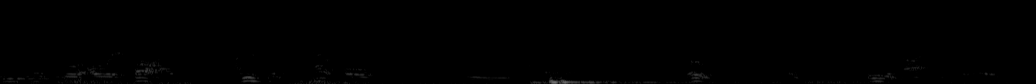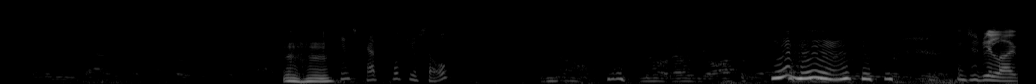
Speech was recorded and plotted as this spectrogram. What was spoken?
you dimension door all the way across, I'm just gonna catapult the uh, rope. Like there's a knot at the end of the rope, so I'm gonna use that as like my focus for the catapult. mm-hmm. Can't you catapult yourself? No, no, that would be awesome though. That would be really, really cool. Just be like,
